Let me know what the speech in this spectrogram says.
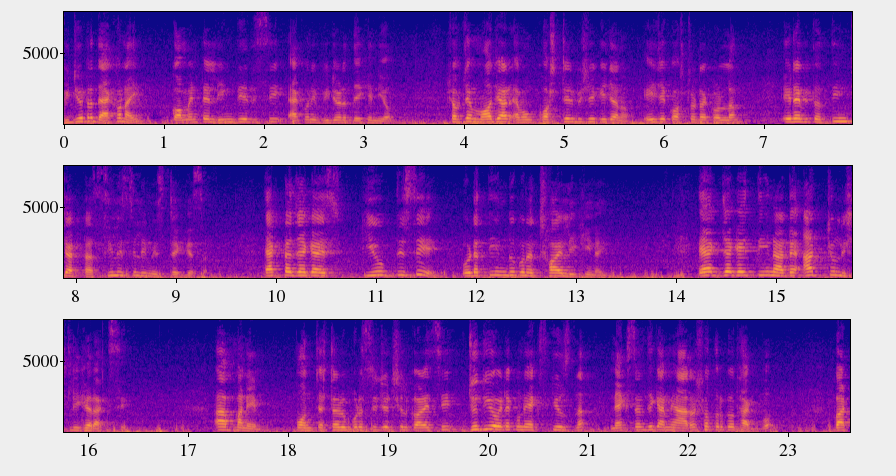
ভিডিওটা দেখো নাই, কমেন্টে লিঙ্ক দিয়ে দিছি, এখনই ভিডিওটা দেখে নিও। সবচেয়ে মজার এবং কষ্টের বিষয় কি জানো? এই যে কষ্টটা করলাম, এটার ভিতর তিন চারটা সিলি সিলি মিস্টেক গেছে। একটা জায়গায় কিউব দিছি, ওটা তিন দুগুণে ছয় লিখি নাই। এক জায়গায় তিন আটে আটচল্লিশ লিখে রাখছি। মানে পঞ্চাশটার উপরে সৃজনশীল করাইছি, যদিও এটা কোনো এক্সকিউজ না। নেক্সট টাইম থেকে আমি আরও সতর্ক থাকব। বাট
